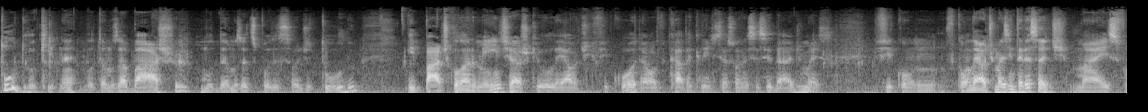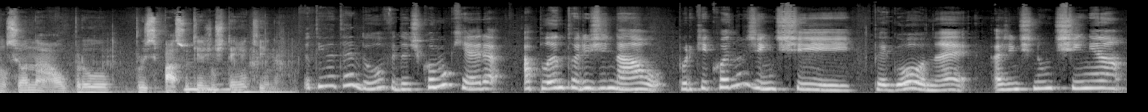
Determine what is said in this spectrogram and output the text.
tudo aqui, né? Botamos abaixo, mudamos a disposição de tudo. E particularmente, acho que o layout que ficou, né? Óbvio, cada cliente tem a sua necessidade, mas ficou um, ficou um layout mais interessante, mais funcional pro, pro espaço que a gente tem aqui, né? Eu tenho até dúvida de como que era a planta original, porque quando a gente pegou, né, a gente não tinha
